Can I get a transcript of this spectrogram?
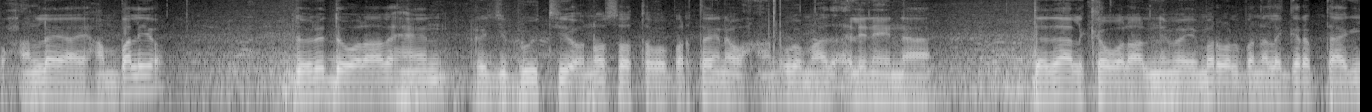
waxaan leeyahay hambalyo. Dowladda walaalaheen reer jabuuti oo noo soo tababartayna waxaan uga mahad celinaynaa dadaalka walaalnimo ay mar walbana la garab taagan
